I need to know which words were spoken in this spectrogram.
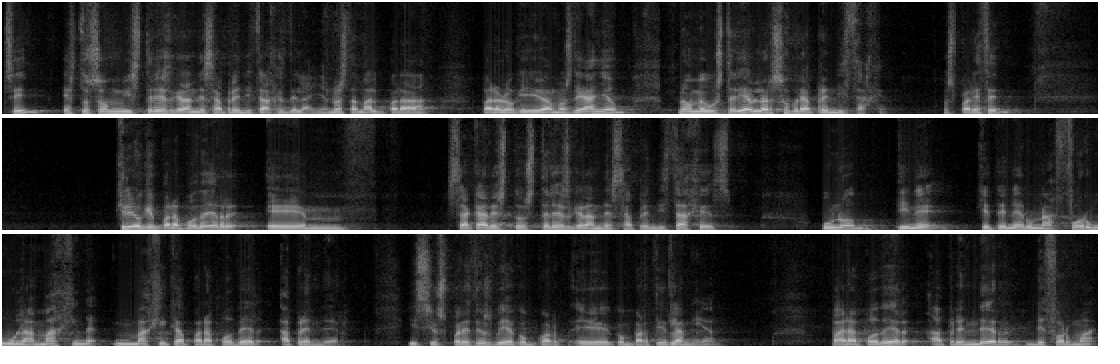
¿Sí? Estos son mis tres grandes aprendizajes del año. No está mal para, lo que llevamos de año. No, me gustaría hablar sobre aprendizaje. ¿Os parece? Creo que para poder em, sacar estos tres grandes aprendizajes, uno tiene que tener una fórmula mágica para poder aprender. Y si os parece, os voy a eh, compartir la mía para poder aprender de forma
